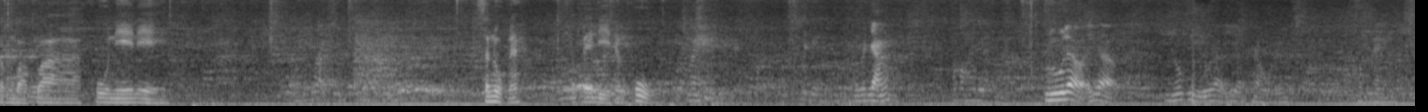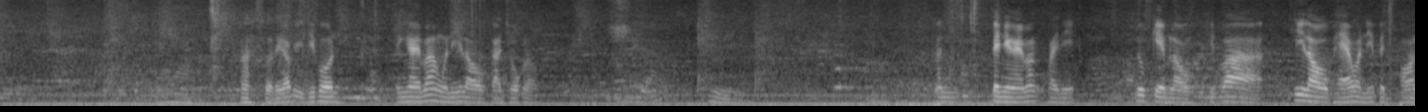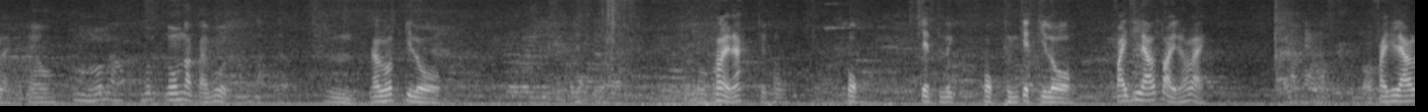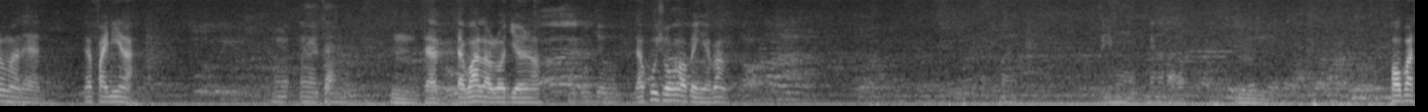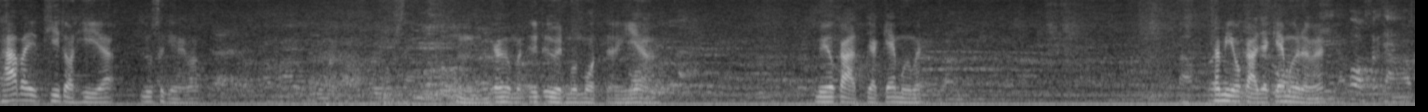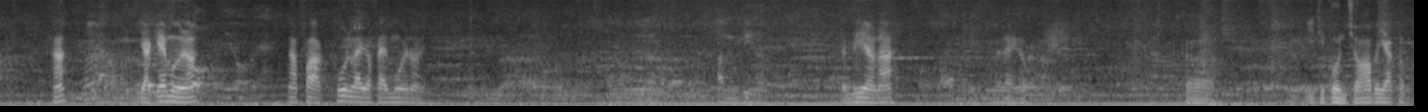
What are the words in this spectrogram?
ต้องบอกว่าคู่นี้นี่ สนุกนะชกได้ดีทั้งคู่มันเป็นหยัง รู้แล้วไอ้เหี้ยรู้ผีรู้แล้วไอ้เหี้ยแถวเลยคนแรงอะสวัสดีครับอิทธิพล เป็นไงบ้างวันนี้เราการชกเราอืมมันเป็นยังไงบ้างไฟล์นี้รูปเกมเราคิดว่า ที่เราแพ้วันนี้เป็นเพราะอะไรแถวอืมโน้มหนักโน้มหนักหลายพูดอืมแล้วลดกิโล เท่าไหร่นะเจ็ดโลหกเจ็ดหรือหกถึงเจ็ดกิโล ไฟล์ที่แล้วต่อยเท่าไหร่อ๋อไฟล์ที่แล้วเรามาแทน แล้วไฟล์นี้ล่ะอะไรจังอืมแต่แต่ว่าเราลดเยอะเนาะแต่ก็เจอแล้วคู่ชกเราเป็นไงบ้างตีมไม่เท่าไหร่ครับอืม พอปะทะไปทีต่อทีแล้วรู้สึกยังไงบ้างอืมก็คือมันอืดๆหมดๆอย่างเงี้ย มีโอกาสอยากแก้มือไหม ถ้ามีโอกาสอยากแก้มือหน่อยไหมออกสักอย่างครับฮะ อยากแก้มือเนาะนาฝากพูดอะไรกับแฟนมวยหน่อยทันพี่ครับเต็มที่แล้วนะไม่เป็นไรครับ ก็อิทธิพลชอพยักษ์ครับ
